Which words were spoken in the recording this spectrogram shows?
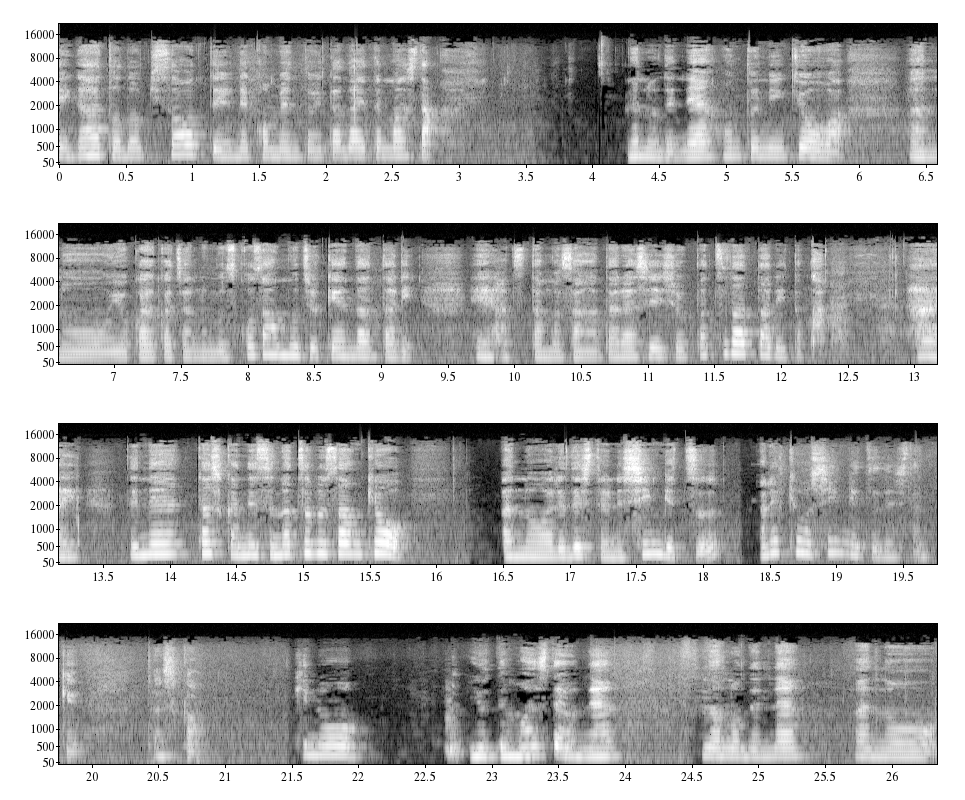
いが届きそうっていうねコメントいただいてました。なのでね本当に今日はあの、よかよかちゃんの息子さんも受験だったり、えー、初玉さん新しい出発だったりとか、はい。でね、確かね、砂粒さん今日、あの、あれでしたよね、新月？あれ？今日新月でしたっけ？確か。昨日言ってましたよね。なのでね、あの、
